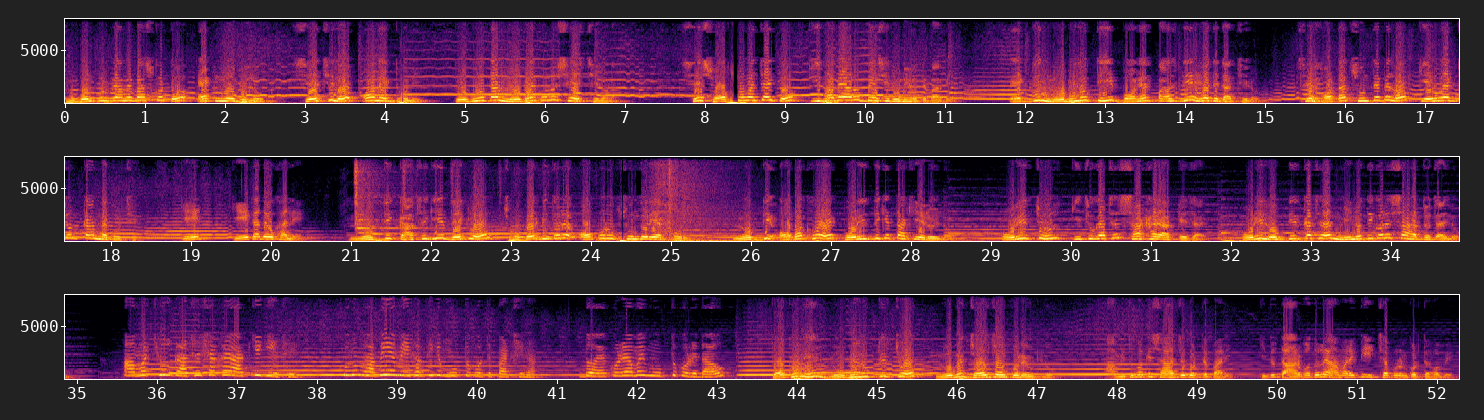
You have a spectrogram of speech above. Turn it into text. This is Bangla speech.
সুবনপুর গ্রামে বাস করত এক লোভী লোক। সে ছিল অনেক ধনী তবুও তার লোভের কোনো শেষ ছিল না। সে সব সময় চাইতো কীভাবে আরও বেশি ধনী হতে পারবে। একদিন লোভী লোকটি বনের পাশ দিয়ে হেঁটে যাচ্ছিল। সে হঠাৎ শুনতে পেল কেউ একজন কান্না করছে। কে? কে কাঁদে ওখানে? লোকটি কাছে গিয়ে দেখল ঝোপের ভিতরে অপরূপ সুন্দরী এক পরী। লোকটি অবাক হয়ে পরীর দিকে তাকিয়ে রইল। পরীর চুল কিছু গাছের শাখায় আটকে যায়। পরী লোকটির কাছে মিনতি করে সাহায্য চাইলো। আমার চুল গাছের শাখায় আটকে গিয়েছে। কোনোভাবেই আমি এখান থেকে মুক্ত করতে পারছি না। দয়া করে আমায় মুক্ত করে দাও। তখনই লোভী লোকটির চোখ লোভে জল জল করে উঠল। আমি তোমাকে সাহায্য করতে পারি কিন্তু তার বদলে আমার একটি ইচ্ছা পূরণ করতে হবে।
